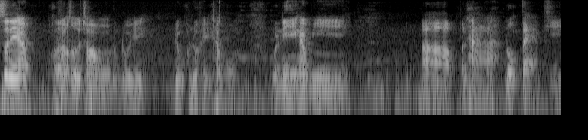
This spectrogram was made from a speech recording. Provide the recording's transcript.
สวัสดีครับ ขอต้อนรับสู่ช่องดุกดุยดุกดุยครับผม วันนี้ครับมีปัญหาโลกแตกที่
